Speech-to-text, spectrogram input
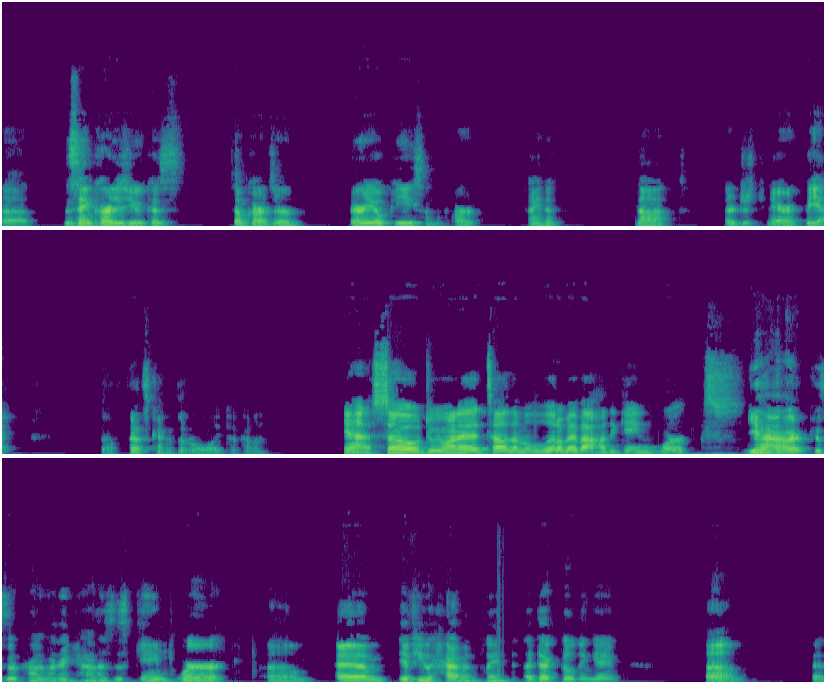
uh, the same card as you because some cards are very OP, some are kind of not. They're just generic, but yeah. So that's kind of the role I took on. Yeah. So, do we want to tell them a little bit about how the game works? Yeah, because they're probably wondering how does this game work. Um, um, if you haven't played a deck building game, um, then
